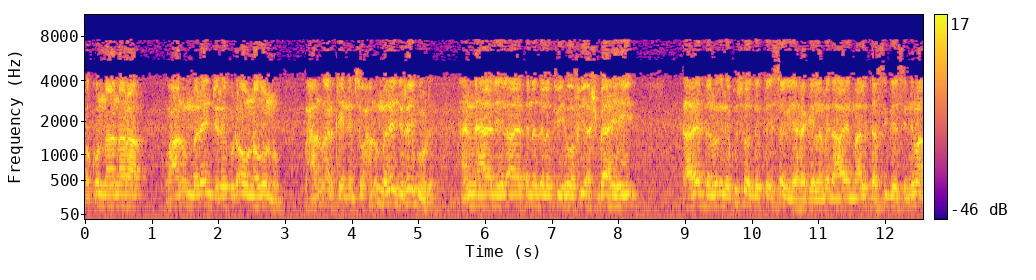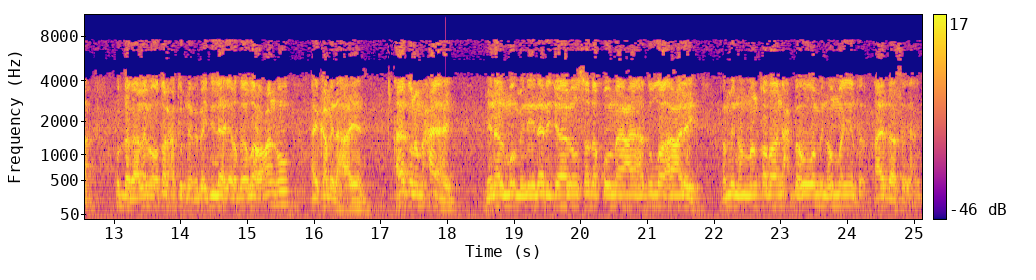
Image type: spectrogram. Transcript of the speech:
fakunnaa naraa waxaan u malayn jiray buuhi ow nadunnu waxaan u arkaynay mise waxaan u malayn jiray buu idhi anna haadihi alaayata nazalat fiihi wa fii ashbaahihi aayaddanu inay ku soo degtay isaga iyo raggay lamid ahaayeen maalintaas si geesinimoa u dagaalamay oo طalxatu bni cubaydillaahi radia allahu canhu ay ka mid ahaayeen aayadduna maxay ahayd min almu'miniina rijaalu sadaquu maa caahadu llaha calayh وminhm man qضىa naxbahu وminhm man aayaddaasay ahayd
